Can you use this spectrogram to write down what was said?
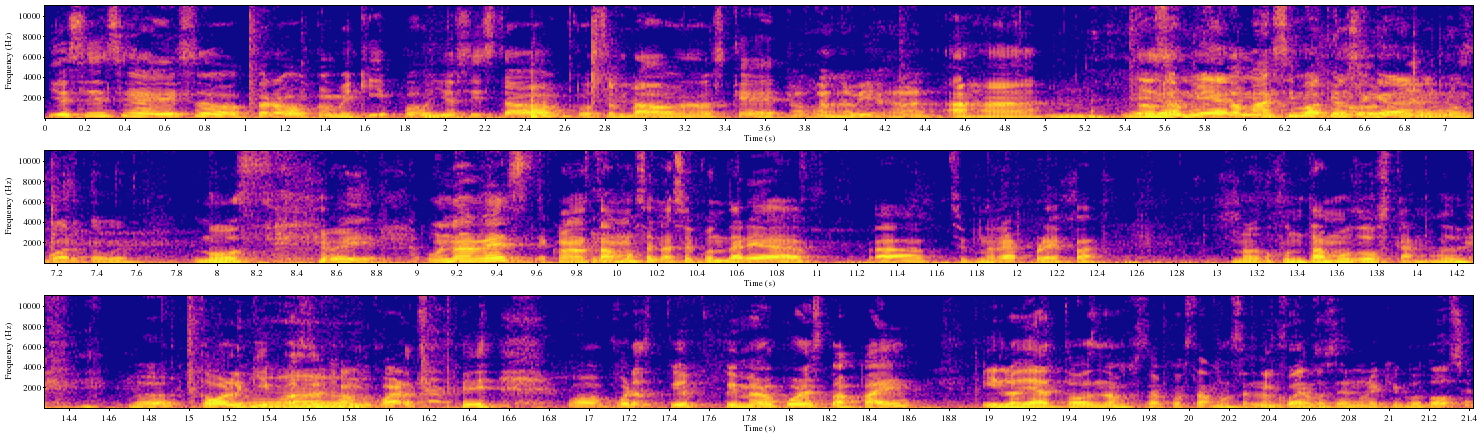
Yo sí hacía eso, pero con mi equipo. Yo sí estaba acostumbrado. Una vez que. no, cuando viajaban. Ajá. Y Nos dormíamos- dormían, lo máximo que ¿cuántos nos se quedaban en dormíamos. un cuarto, güey? No sé, güey. Una vez, cuando estábamos en la secundaria, ah, secundaria prepa, nos juntamos dos camas, güey. ¿No? Todo el equipo se Ah. fue a un cuarto, güey. Como puros- primero puros papá y luego ya todos nos acostamos en ¿Y las cuántos camas. en un equipo? ¿12?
